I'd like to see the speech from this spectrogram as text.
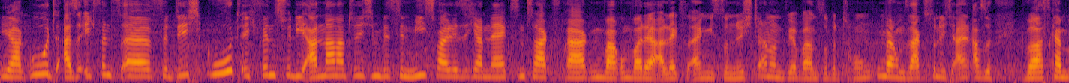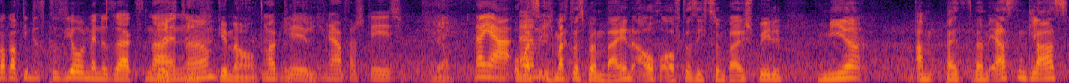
Ja gut, also ich finde es äh, für dich gut. Ich finde es für die anderen natürlich ein bisschen mies, weil die sich am nächsten Tag fragen, warum war der Alex eigentlich so nüchtern und wir waren so betrunken. Warum sagst du nicht ein? Also du hast keinen Bock auf die Diskussion, wenn du sagst nein, richtig, ne? genau. Okay, Richtig, ja, verstehe ich. ja. Naja, Und was, ähm, ich mache das beim Wein auch oft, dass ich zum Beispiel mir am, bei, beim ersten Glas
